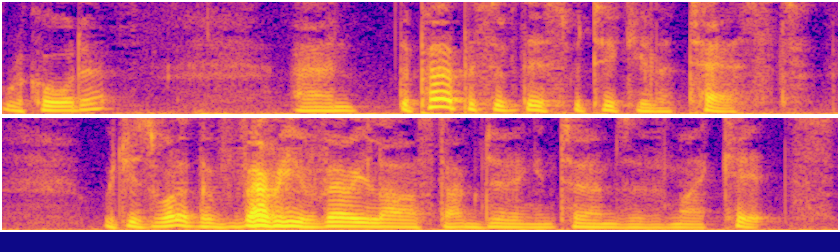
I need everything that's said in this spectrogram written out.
recorder and the purpose of this particular test, which is one of the very, very last I'm doing in terms of my kits,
